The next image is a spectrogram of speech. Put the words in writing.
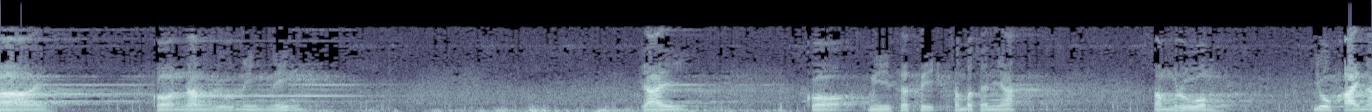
กาย ก็นั่งอยู่นิ่งๆ ใจก็มีสติสัมปชัญญะสำรวมอยู่ภายใน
